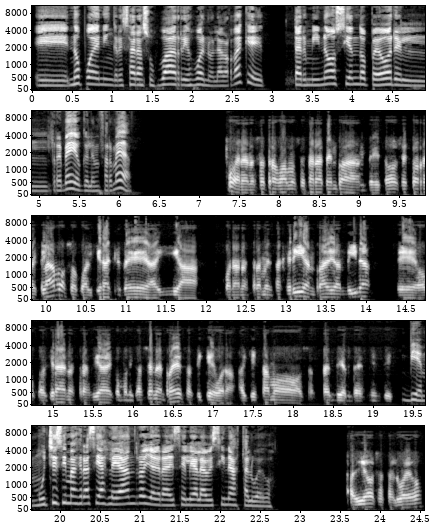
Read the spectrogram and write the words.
eh, no pueden ingresar a sus barrios. Bueno, la verdad que terminó siendo peor el remedio que la enfermedad. Bueno, nosotros vamos a estar atentos ante todos estos reclamos o cualquiera que esté ahí a, a nuestra mensajería en Radio Andina eh, o cualquiera de nuestras vías de comunicación en redes, así que bueno, aquí estamos pendientes. Bien, muchísimas gracias Leandro y agradecerle a la vecina. Hasta luego. Adiós, hasta luego.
